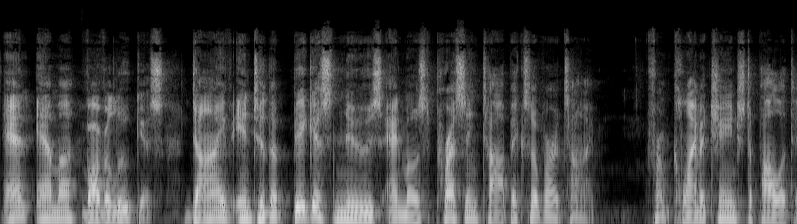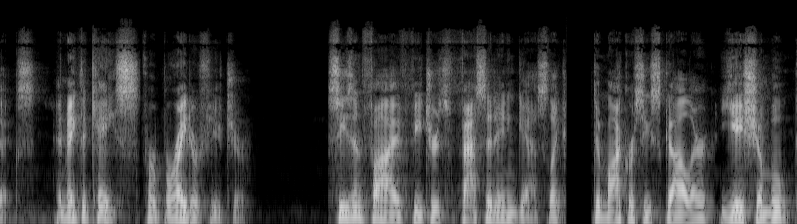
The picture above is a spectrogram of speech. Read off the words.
and Emma Varvaloucas dive into the biggest news and most pressing topics of our time, from climate change to politics and make the case for a brighter future. Season 5 features fascinating guests like democracy scholar Yascha Mounk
